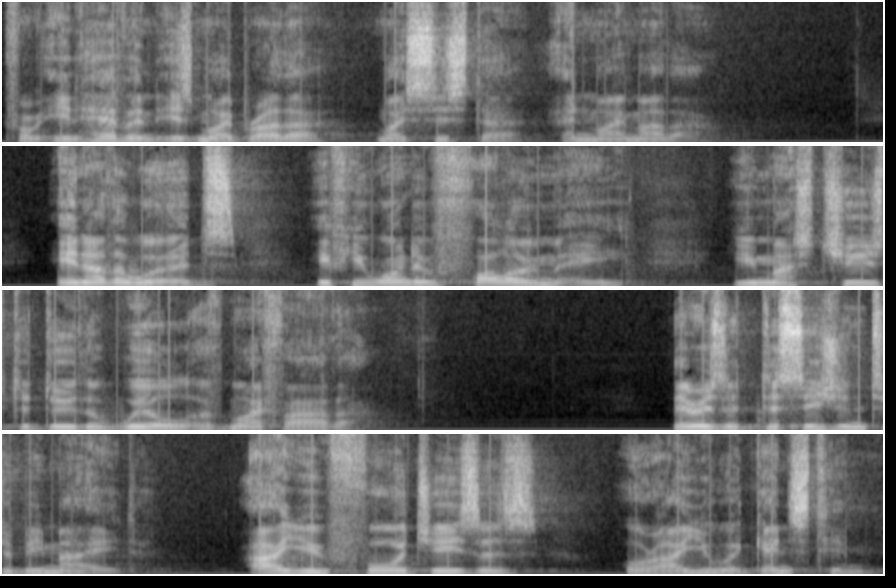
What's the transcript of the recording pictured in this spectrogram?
from in heaven is my brother, my sister, and my mother. In other words, if you want to follow me, you must choose to do the will of my Father. There is a decision to be made. Are you for Jesus or are you against him?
